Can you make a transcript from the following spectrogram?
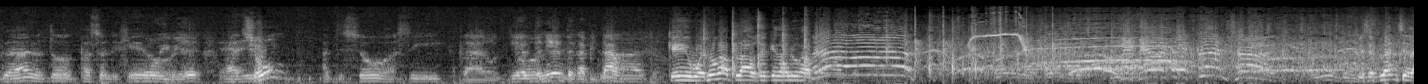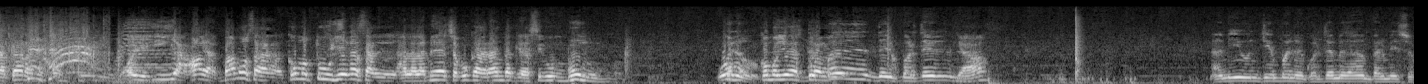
Claro, todo paso ligero. Muy bien. ¿Acción? Atesó, así. Claro, tiene teniente, capitán. Claro. Qué bueno, un aplauso, hay que darle un aplauso. ¡Bravo! ¡Que se va tres planchas! Que se planche la cara. Oye, y ya, ahora, vamos a, ¿cómo tú llegas al, a la Alameda de Chapuca Granda que ha sido un boom? Bueno, ¿Cómo llegas tú al- después del cuartel, ¿Ya? a mí un tiempo en el cuartel me daban permiso,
